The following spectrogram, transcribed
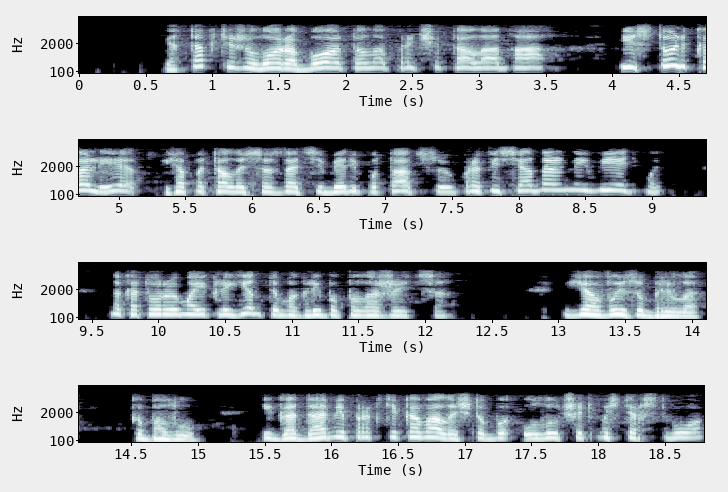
— Я так тяжело работала, — прочитала она, — и столько лет я пыталась создать себе репутацию профессиональной ведьмы, на которую мои клиенты могли бы положиться. Я вызубрила кабалу и годами практиковалась, чтобы улучшить мастерство.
